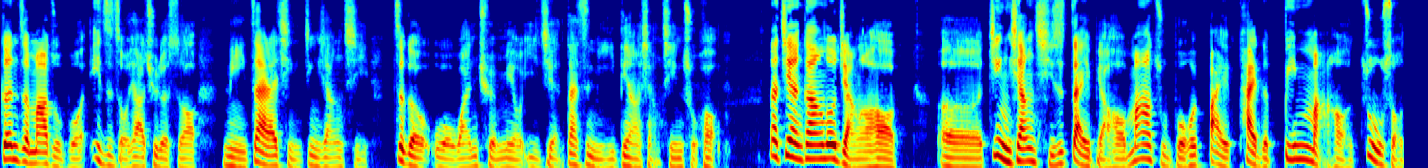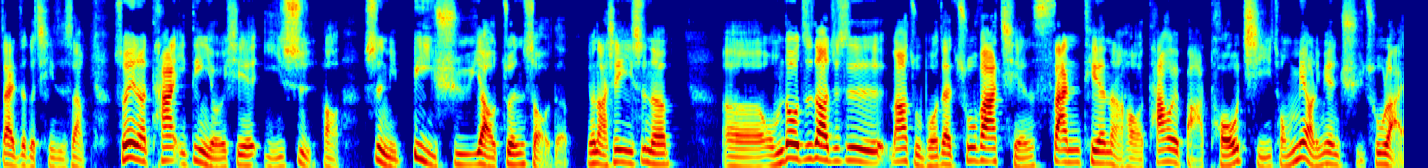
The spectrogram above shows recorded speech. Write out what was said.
跟着妈祖婆一直走下去的时候，你再来请静香旗，这个我完全没有意见，但是你一定要想清楚吼。那既然刚刚都讲了哈。呃，进香其实代表哈妈祖婆会拜派的兵马哈驻守在这个旗子上，所以呢，它一定有一些仪式哦，是你必须要遵守的。有哪些仪式呢？呃，我们都知道，就是妈祖婆在出发前三天呢，哈，他会把头旗从庙里面取出来，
